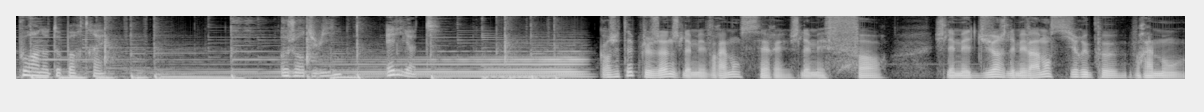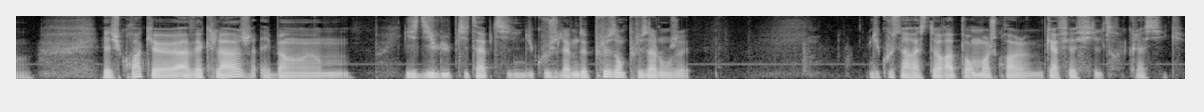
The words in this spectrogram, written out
pour un autoportrait. Aujourd'hui, Elliot. Quand j'étais plus jeune, je l'aimais vraiment serré, je l'aimais fort, je l'aimais dur, je l'aimais vraiment sirupeux, vraiment. Et je crois qu'avec l'âge, eh ben, il se dilue petit à petit. Du coup, je l'aime de plus en plus allongé. Du coup, ça restera pour moi, je crois, le café filtre classique.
